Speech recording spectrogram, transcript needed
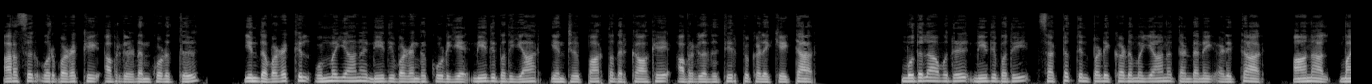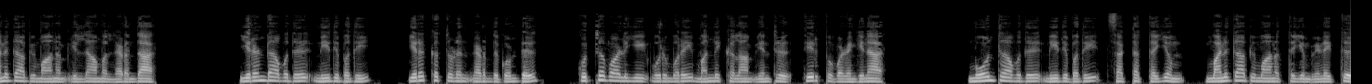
அரசர் ஒரு வழக்கை அவர்களிடம் கொடுத்து இந்த வழக்கில் உண்மையான நீதி வழங்கக்கூடிய நீதிபதி யார் என்று பார்ப்பதற்காக அவர்களது தீர்ப்புகளை கேட்டார். முதலாவது நீதிபதி சட்டத்தின்படி கடுமையான தண்டனை அளித்தார் ஆனால் மனிதாபிமானம் இல்லாமல் நடந்தார். இரண்டாவது நீதிபதி இரக்கத்துடன் நடந்து கொண்டு குற்றவாளியை ஒருமுறை மன்னிக்கலாம் என்று தீர்ப்பு வழங்கினார். மூன்றாவது நீதிபதி சட்டத்தையும் மனிதாபிமானத்தையும் இணைத்து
